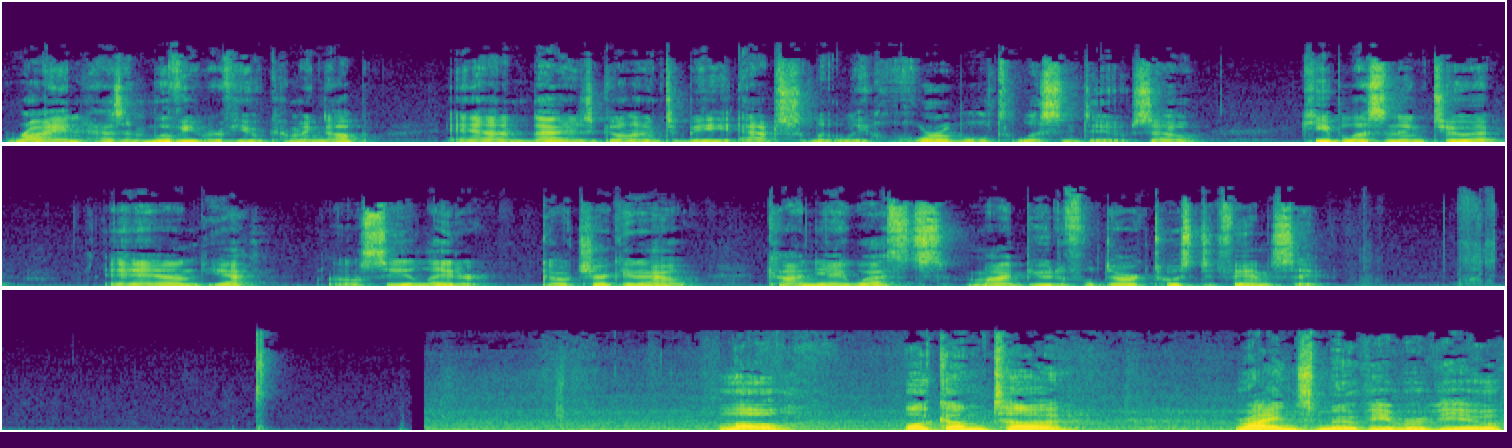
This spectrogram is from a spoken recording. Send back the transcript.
Ryan has a movie review coming up, and that is going to be absolutely horrible to listen to. So keep listening to it, and yeah, I'll see you later. Go check it out. Kanye West's My Beautiful Dark Twisted Fantasy. Hello, welcome to Ryan's movie review.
